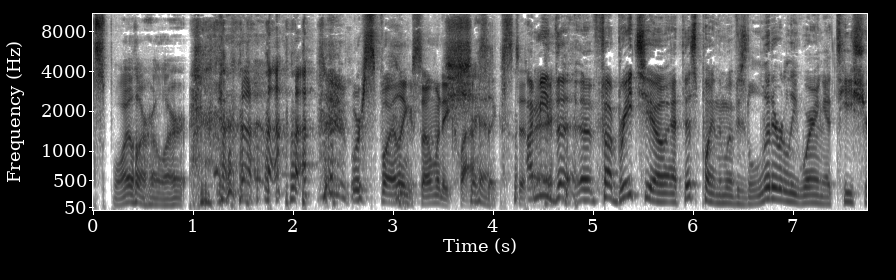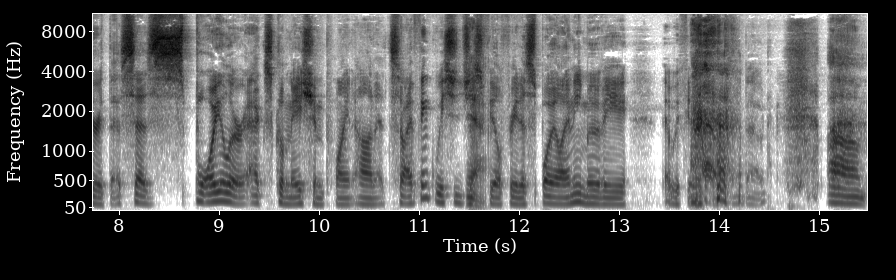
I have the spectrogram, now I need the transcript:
Spoiler alert. We're spoiling so many classics today. I mean, the uh, Fabrizio at this point in the movie is literally wearing a T-shirt that says "spoiler!" exclamation point on it. So I think we should just Yeah. feel free to spoil any movie that we feel like talking about.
